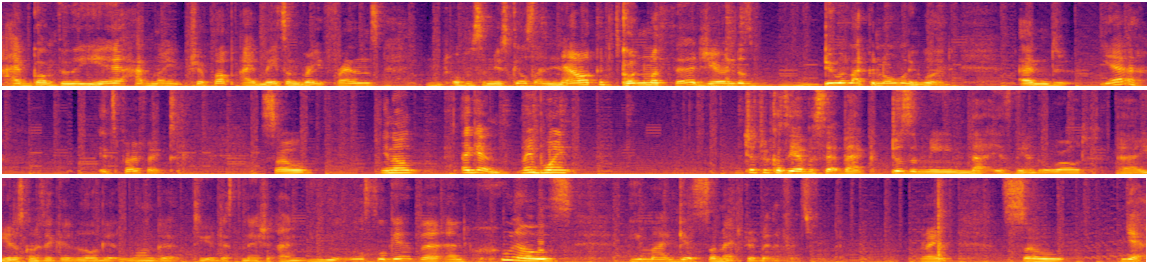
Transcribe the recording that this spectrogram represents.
I've gone through the year, had my trip up, I made some great friends, opened some new skills, and now I can go into my third year and just do it like I normally would. And yeah, it's perfect. So, you know, again, main point just because you have a setback doesn't mean that is the end of the world. Uh, you're just going to take a little bit longer to your destination, and you will still get there. And who knows, you might get some extra benefits from it, right? So, yeah.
